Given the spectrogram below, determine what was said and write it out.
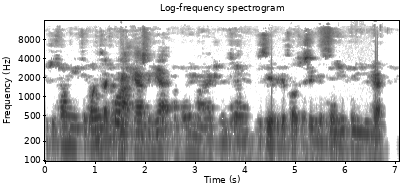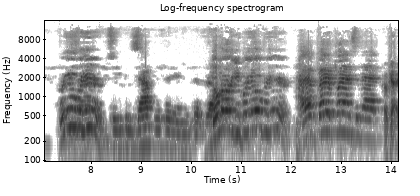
It's just Tell one, me to one go segment I'm not casting yet. I'm holding my action until to see if it gets closer. see if it gets So closer. you can, Okay. Bring it over here! so you can zap with it and the Don't argue, bring it over here! I have better plans than that. Okay.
